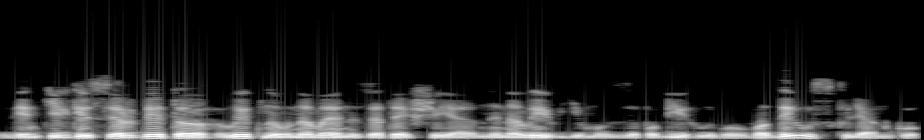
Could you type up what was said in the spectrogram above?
Він тільки сердито глипнув на мене за те, що я не налив йому запобігливо води у склянку,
